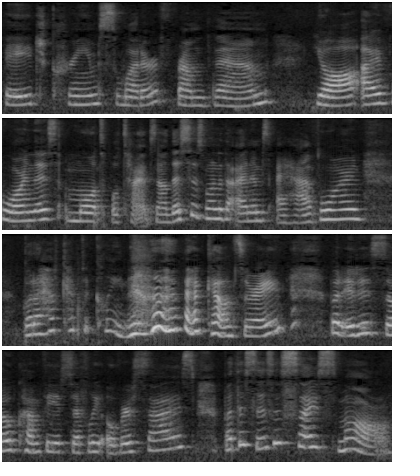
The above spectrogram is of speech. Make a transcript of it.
beige cream sweater from them. Y'all, I've worn this multiple times. Now, this is one of the items I have worn, but I have kept it clean. that counts, right? But it is so comfy. It's definitely oversized, but this is a size small.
